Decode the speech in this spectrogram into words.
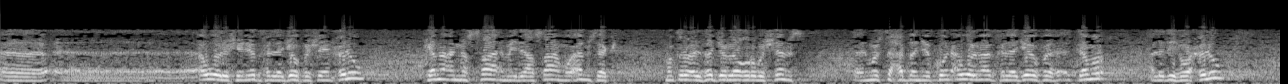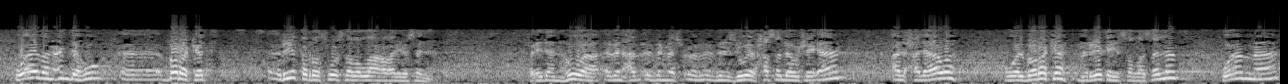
آه، آه، أول شيء يدخل جوفه شيء حلو كما أن الصائم إذا صام وأمسك من طلوع الفجر إلى غروب الشمس المستحب أن يكون أول ما يدخل جوفه التمر الذي هو حلو. وأيضا عنده آه، بركة ريق الرسول صلى الله عليه وسلم. فإذا هو ابن ابن ابن الزبير حصل له شيئان الحلاوة والبركة من ريقه صلى الله عليه وسلم. وأما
